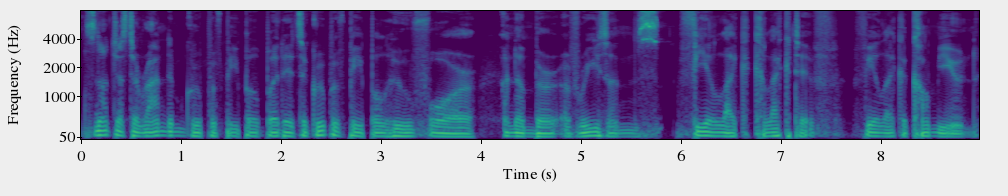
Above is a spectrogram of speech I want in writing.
it's not just a random group of people, but it's a group of people who, for a number of reasons, feel like a collective, feel like a commune,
